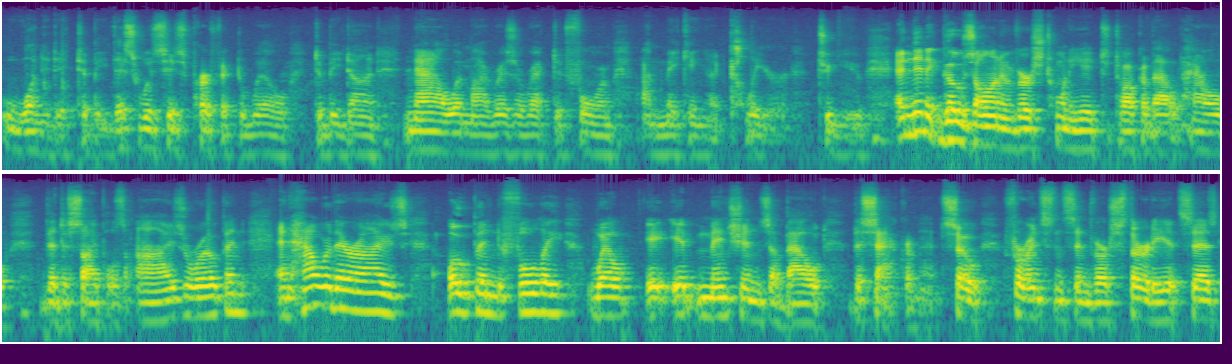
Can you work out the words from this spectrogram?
wanted it to be. This was his perfect will to be done. Now, in my resurrected form, I'm making it clear to you. And then it goes on in verse 28 to talk about how the disciples' eyes were opened. And how were their eyes opened fully? Well, it, it, mentions about the sacrament. So, for instance, in verse 30, it says,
